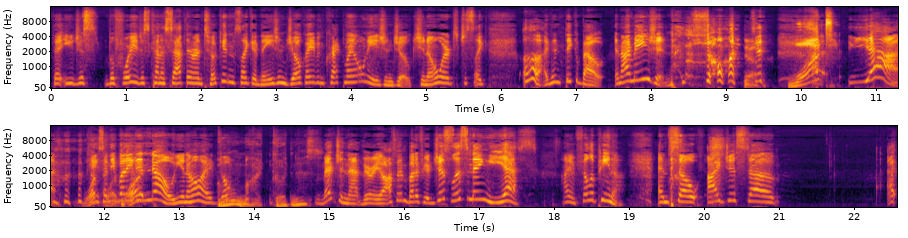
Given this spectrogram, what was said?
that you just before you just kind of sat there and took it. And it's like an Asian joke. I even cracked my own Asian jokes, you know, where it's just like, oh, I didn't think about, and I'm Asian, so I Yeah. did. What? Yeah, in case anybody what? didn't know, you know, I Oh don't my goodness. mention that very often, but if you're just listening, yes, I am Filipina, and so I just uh, I,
